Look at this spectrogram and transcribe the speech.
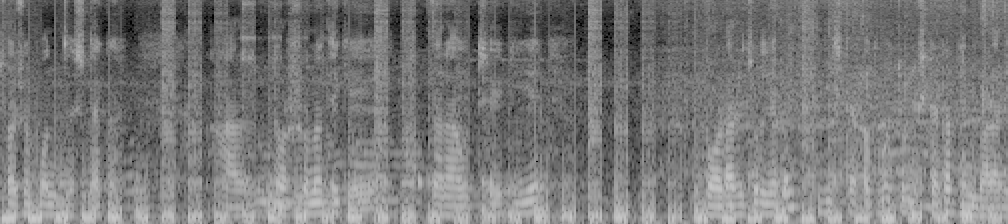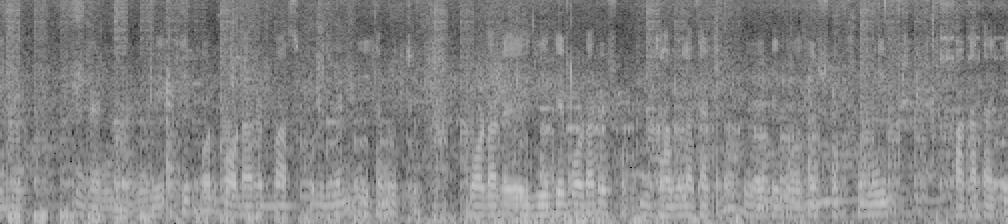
ছয়শো পঞ্চাশ টাকা। আর দর্শনা থেকে আপনারা হচ্ছে গিয়ে বর্ডারে চলে যাবেন তিরিশ টাকা অথবা চল্লিশ টাকা ভ্যান ভাড়া নেবে ভ্যান ভাড়া নেবে। এরপর বর্ডারে পাস করে যাবেন এখানে হচ্ছে বর্ডারে গেদে বর্ডারে সব ঝামেলা থাকে না বর্ডার সবসময়ই ফাঁকা থাকে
